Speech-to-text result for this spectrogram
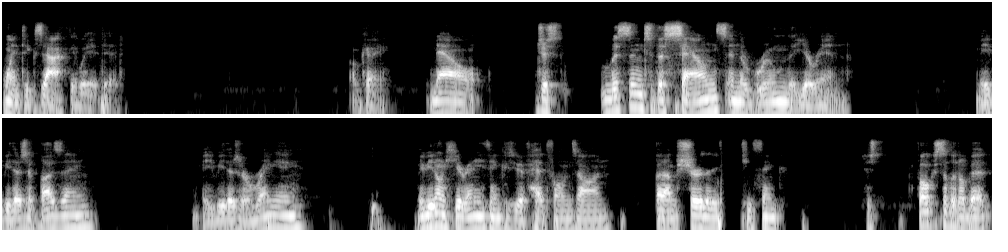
went exactly the way it did okay now just listen to the sounds in the room that you're in. Maybe there's a buzzing, maybe there's a ringing, maybe you don't hear anything because you have headphones on, but I'm sure that if you think, just focus a little bit,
